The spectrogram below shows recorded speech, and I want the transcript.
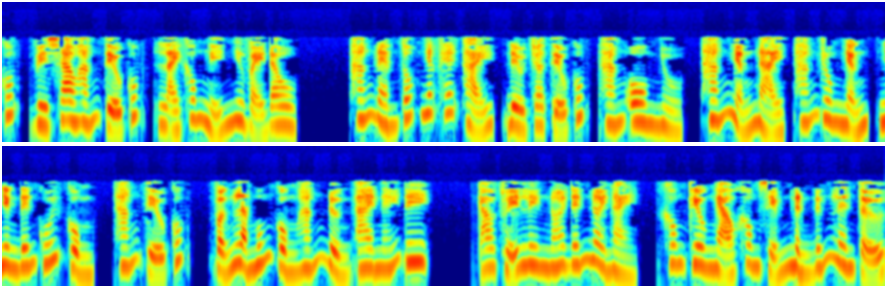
Cúc, vì sao hắn Tiểu Cúc lại không nghĩ như vậy đâu. Hắn đem tốt nhất hết thảy, đều cho Tiểu Cúc, hắn ôn nhù, hắn nhẫn nại, hắn rung nhẫn, nhưng đến cuối cùng, hắn Tiểu Cúc, vẫn là muốn cùng hắn đường ai nấy đi. Cao Thủy Liên nói đến nơi này, không kiêu ngạo không xỉm nịnh đứng lên tử,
